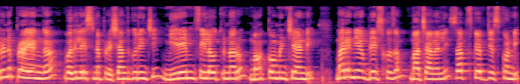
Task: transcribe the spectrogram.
తృణప్రాయంగా వదిలేసిన ప్రశాంత్ గురించి మీరేం ఫీల్ అవుతున్నారో మాకు కామెంట్ చేయండి. మరిన్ని అప్డేట్స్ కోసం మా ఛానల్ని సబ్స్క్రైబ్ చేసుకోండి.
